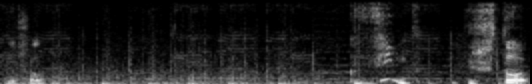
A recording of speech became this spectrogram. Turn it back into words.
слышал? Квинт! Ты что?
